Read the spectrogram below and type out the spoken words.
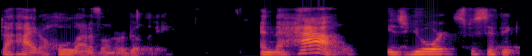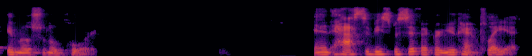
to hide a whole lot of vulnerability. And the how is your specific emotional chord. And it has to be specific or you can't play it.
